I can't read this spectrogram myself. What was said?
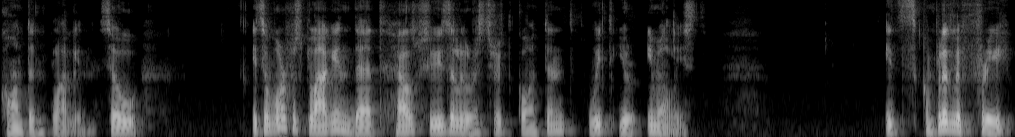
content plugin. So it's a WordPress plugin that helps you easily restrict content with your email list. It's completely free,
